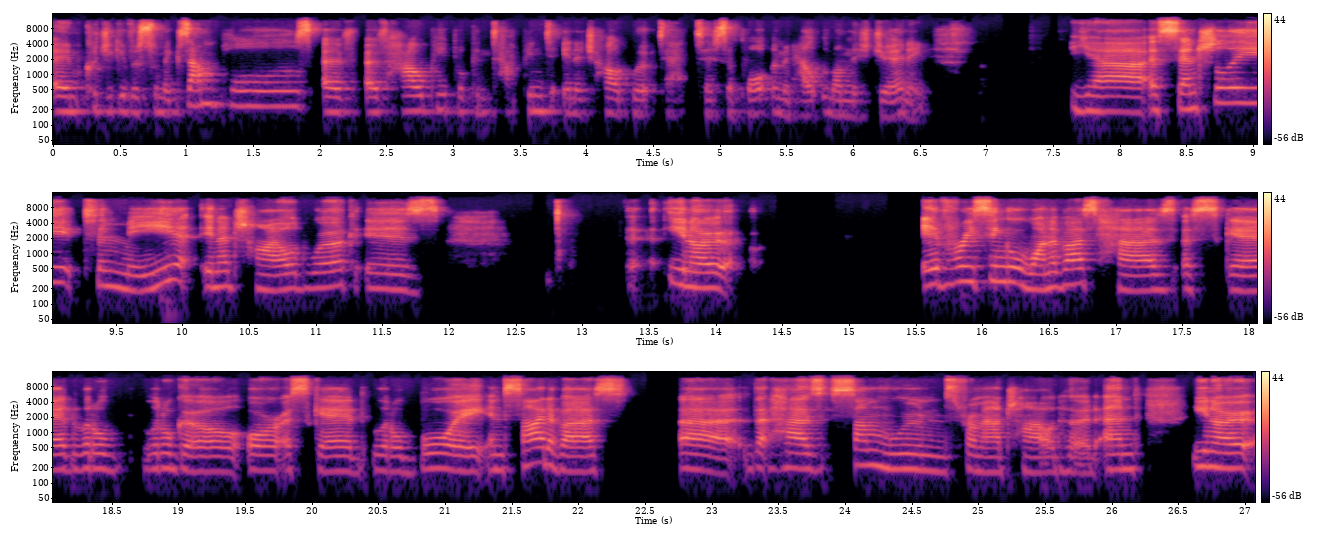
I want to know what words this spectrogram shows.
um, could you give us some examples of of how people can tap into inner child work to, to support them and help them on this journey? Yeah essentially to me inner child work is you know every single one of us has a scared little little girl or a scared little boy inside of us uh, that has some wounds from our childhood. And you know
